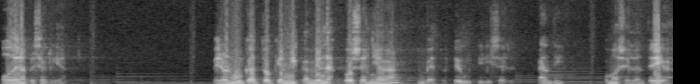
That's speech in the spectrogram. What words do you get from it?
o de la empresa cliente. Pero nunca toquen ni cambien las cosas ni hagan inventos. Usted utiliza el handy como se lo entrega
